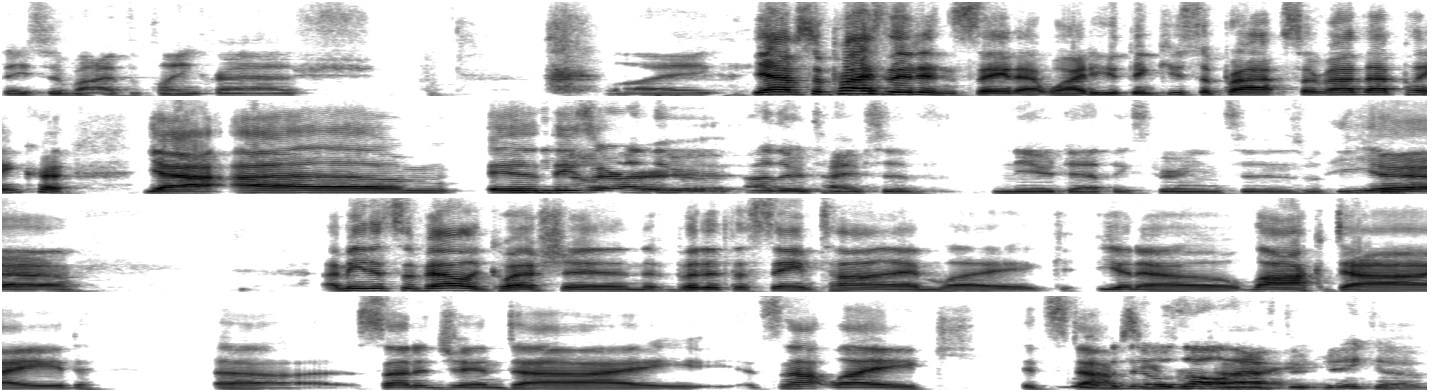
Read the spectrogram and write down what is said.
they survived the plane crash? Like, Yeah, I'm surprised they didn't say that. Why do you think you surpri- survived that plane crash? Yeah, um, eh, you these know, are other other types of near death experiences with these people. yeah. I mean, it's a valid question, but at the same time, like you know, Locke died, uh, Sun and Jin die. It's not like it but stops. that you was from all after. Jacob,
